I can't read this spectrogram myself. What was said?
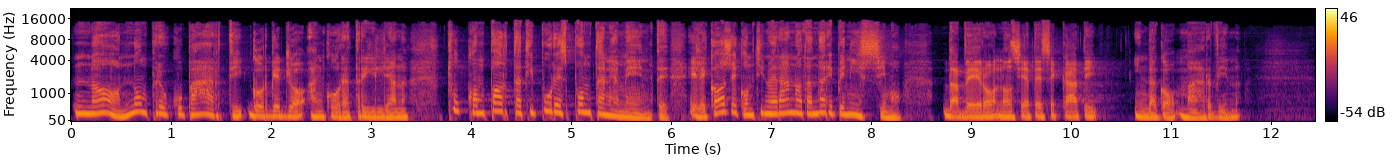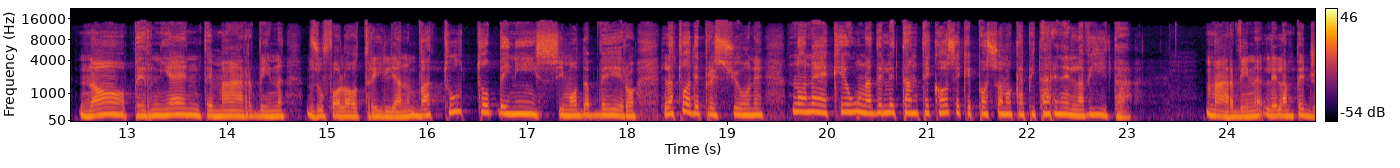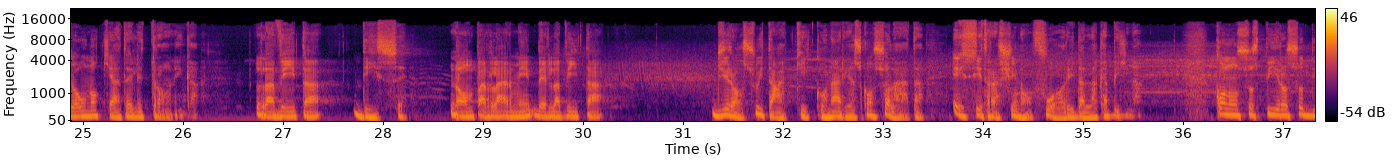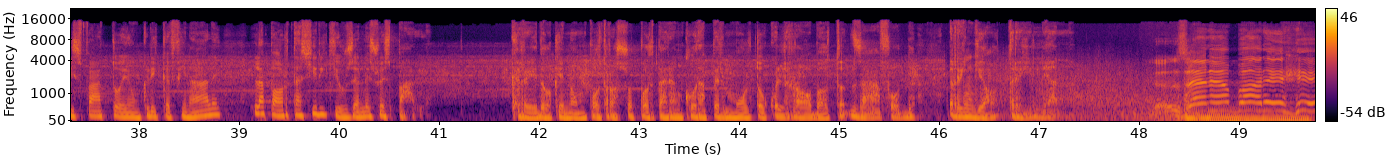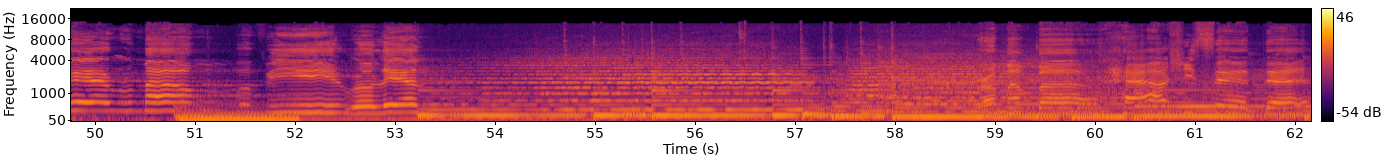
No, non preoccuparti, gorgheggiò ancora Trillian. Tu comportati pure spontaneamente e le cose continueranno ad andare benissimo. Davvero non siete seccati? indagò Marvin. No, per niente, Marvin, zufolò Trillian. Va tutto benissimo, davvero. La tua depressione non è che una delle tante cose che possono capitare nella vita. Marvin le lampeggiò un'occhiata elettronica. La vita, disse. Non parlarmi della vita. Girò sui tacchi con aria sconsolata e si trascinò fuori dalla cabina. Con un sospiro soddisfatto e un clic finale, la porta si richiuse alle sue spalle. Credo che non potrò sopportare ancora per molto quel robot, Zafod, ringhiò Trillian. Does anybody here remember Vera Lynn? Remember how she said that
